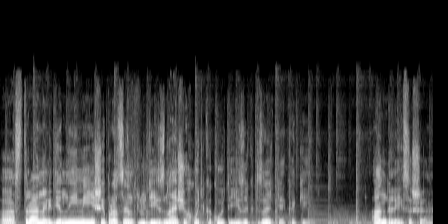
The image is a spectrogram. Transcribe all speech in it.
а, страны, где наименьший процент людей, знающих хоть какой-то язык, ты знаете какие? Англия и США.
